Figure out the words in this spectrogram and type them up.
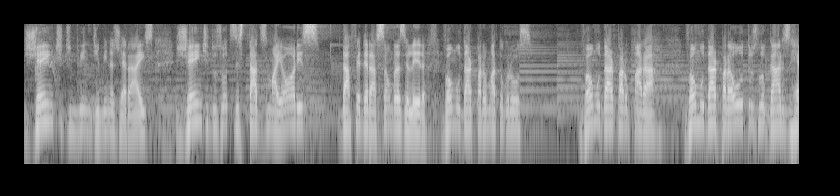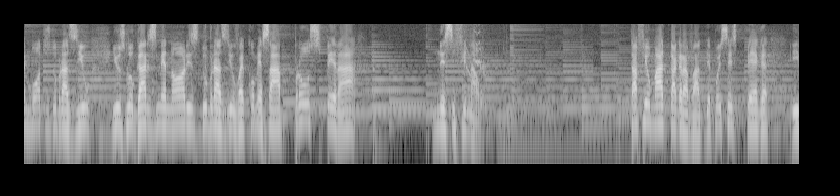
gente de, de Minas Gerais, gente dos outros estados maiores da Federação Brasileira. Vão mudar para o Mato Grosso, vão mudar para o Pará, vão mudar para outros lugares remotos do Brasil e os lugares menores do Brasil vai começar a prosperar nesse final. Está filmado, está gravado. Depois vocês pegam e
